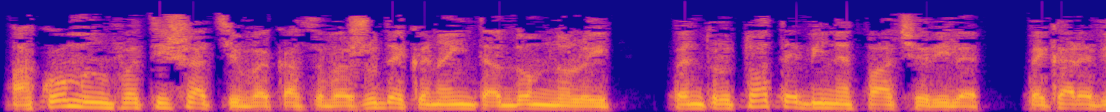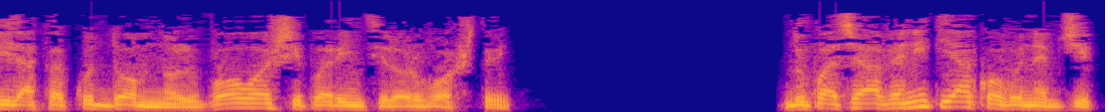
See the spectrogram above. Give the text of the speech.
Acum înfățișați-vă ca să vă judec înaintea Domnului pentru toate binefacerile pe care vi le-a făcut Domnul vouă și părinților voștri. După ce a venit Iacov în Egipt,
